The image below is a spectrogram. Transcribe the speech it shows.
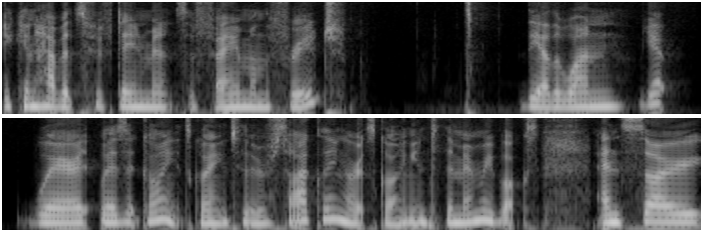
it can have its 15 minutes of fame on the fridge. The other one, yep, where where's it going? It's going into the recycling or it's going into the memory box. And so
